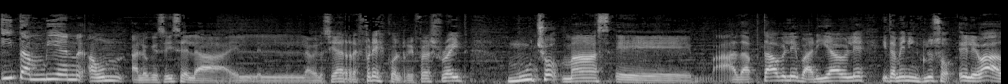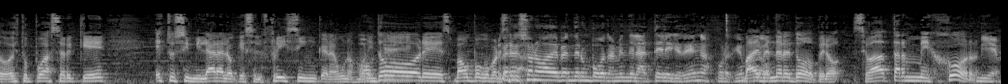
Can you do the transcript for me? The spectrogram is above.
y también a, un, a lo que se dice la, el- el- la velocidad de refresco, el refresh rate, mucho más eh, adaptable, variable y también incluso elevado. Esto puede hacer que esto es similar a lo que es el FreeSync en algunos monitores, va un poco por ese Pero lado. eso no va a depender un poco también de la tele que tengas, por ejemplo. Va a depender de todo, pero se va a adaptar mejor Bien.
